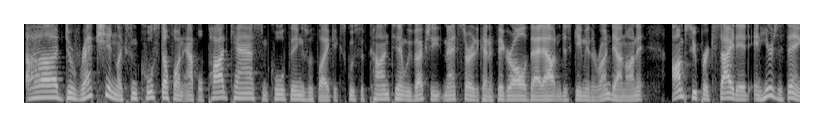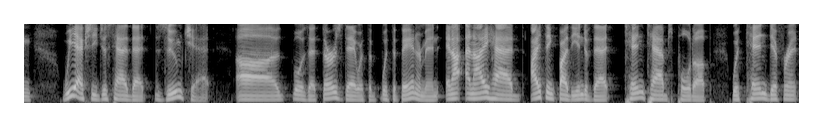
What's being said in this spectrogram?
uh direction like some cool stuff on apple podcasts some cool things with like exclusive content we've actually matt started to kind of figure all of that out and just gave me the rundown on it i'm super excited and here's the thing we actually just had that zoom chat uh what was that thursday with the with the bannerman and i and i had i think by the end of that 10 tabs pulled up with 10 different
